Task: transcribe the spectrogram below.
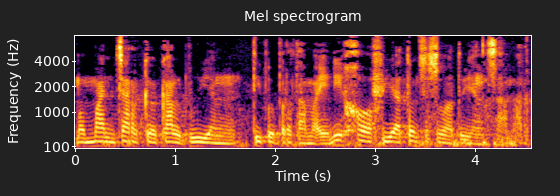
memancar ke kalbu yang tipe pertama ini khafiyatun sesuatu yang samar.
